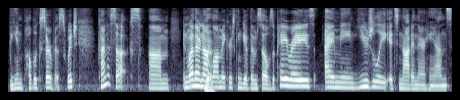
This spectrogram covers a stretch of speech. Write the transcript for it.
be in public service, which kind of sucks. Um, and whether or not yeah. lawmakers can give themselves a pay raise, I mean, usually it's not in their hands.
